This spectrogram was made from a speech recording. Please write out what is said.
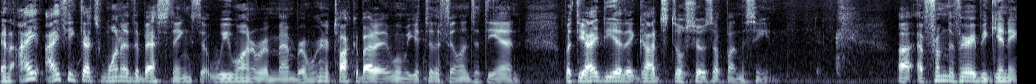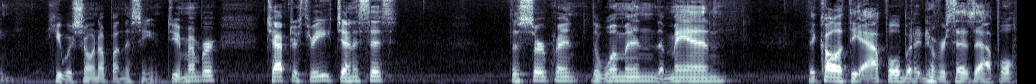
And I, I think that's one of the best things that we want to remember. We're going to talk about it when we get to the fill ins at the end. But the idea that God still shows up on the scene. Uh, from the very beginning, He was showing up on the scene. Do you remember chapter 3, Genesis? The serpent, the woman, the man. They call it the apple, but it never says apple,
